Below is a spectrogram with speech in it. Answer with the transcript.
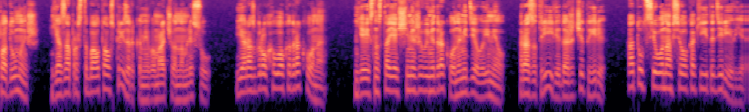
«Подумаешь, я запросто болтал с призраками в омраченном лесу. Я разгрохал око дракона. Я и с настоящими живыми драконами дело имел. Раза три или даже четыре. А тут всего-навсего какие-то деревья.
